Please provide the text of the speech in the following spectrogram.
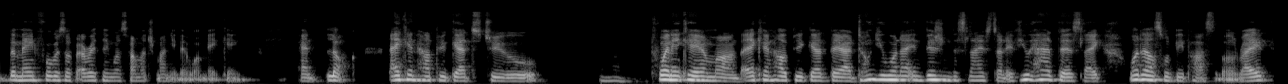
the main focus of everything was how much money they were making. And look, I can help you get to 20K a month. I can help you get there. Don't you want to envision this lifestyle? If you had this, like, what else would be possible? Right.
